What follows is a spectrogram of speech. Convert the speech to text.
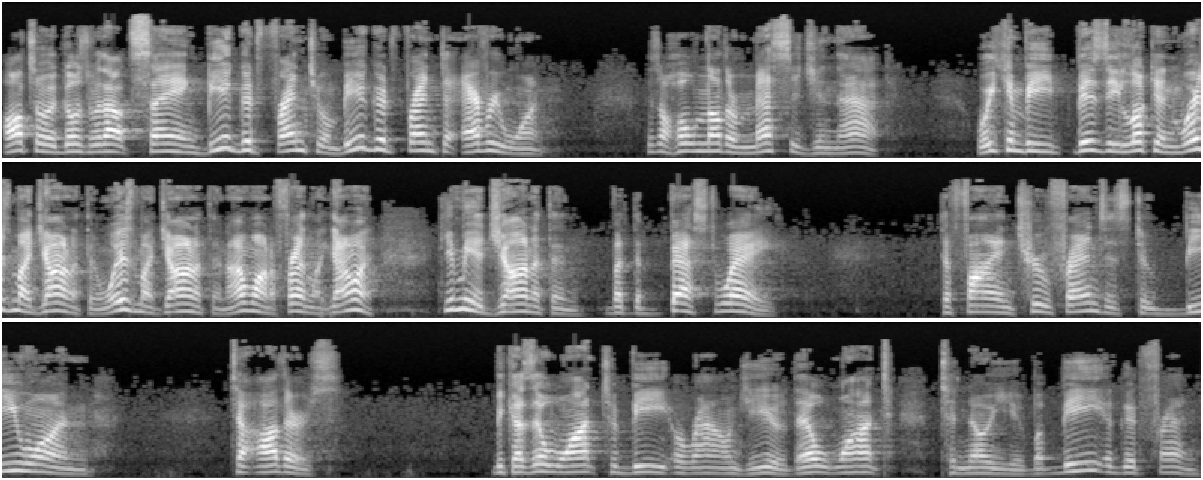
Also, it goes without saying, be a good friend to them, be a good friend to everyone. There's a whole nother message in that. We can be busy looking, where's my Jonathan? Where's my Jonathan? I want a friend like that. Want, give me a Jonathan. But the best way to find true friends is to be one to others because they'll want to be around you. They'll want to know you. But be a good friend.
